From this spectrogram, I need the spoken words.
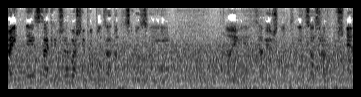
A inny jest taki, że właśnie pobudza do dyskusji i no i zawiesz, no i co zrobisz, nie?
